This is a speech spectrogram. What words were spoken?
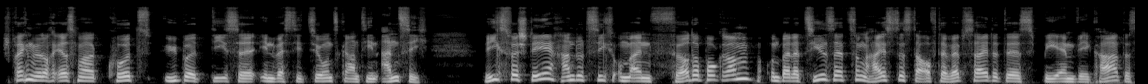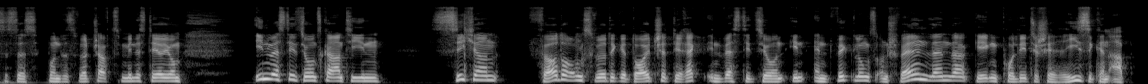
sprechen wir doch erstmal kurz über diese Investitionsgarantien an sich. Wie ich es verstehe, handelt es sich um ein Förderprogramm und bei der Zielsetzung heißt es da auf der Webseite des BMWK, das ist das Bundeswirtschaftsministerium, Investitionsgarantien sichern förderungswürdige deutsche Direktinvestitionen in Entwicklungs- und Schwellenländer gegen politische Risiken ab.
